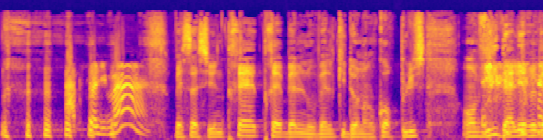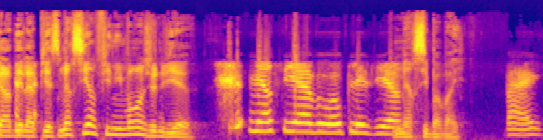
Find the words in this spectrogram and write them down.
Absolument. Mais ça, c'est une très, très belle nouvelle qui donne encore plus envie d'aller regarder la pièce. Merci infiniment, Geneviève. Merci à vous, au plaisir. Merci, bye bye. Bye.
